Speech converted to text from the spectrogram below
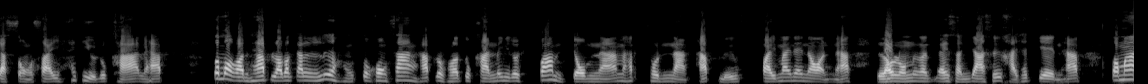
จัดส่งไซต์ให้ที่อยู่ลูกค้านะครับต้องบอกก่อนครับเราประกันเรื่องของตัวโครงสร้างครับรถของเราทุกคันไม่มีรถคว่ำจมน้ำนะครับชนหนักครับหรือไฟไหม้แน่นอนนะครับ เราลงในสัญญาซื้อขายชัดเจนครับ ต่อมา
